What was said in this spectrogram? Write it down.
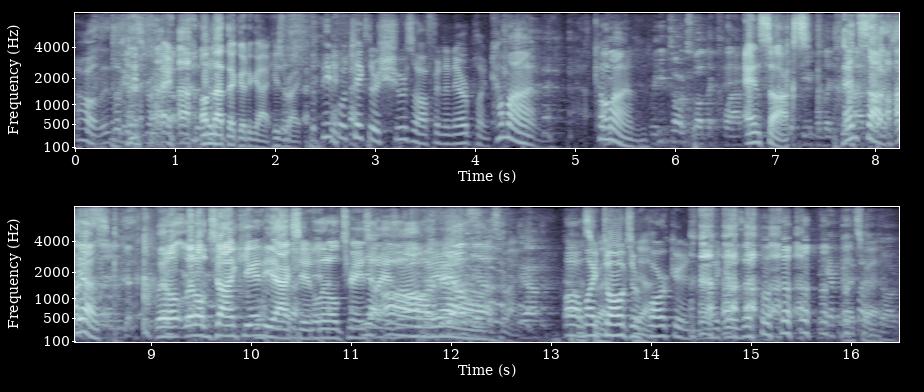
oh, the, the, I'm not that good a guy. He's right. the people who take their shoes off in an airplane. Come on, come on. He talks about the clap. And socks. And socks. Yes. little little John Candy action, a little train Yeah. smash. Oh yeah. That's right. Oh, That's my right. dogs are Yeah. barking. Like, is it? That's right.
